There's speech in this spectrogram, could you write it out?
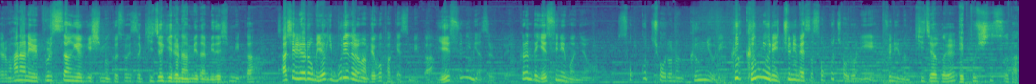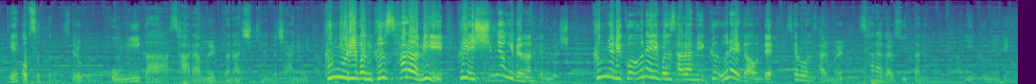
여러분 하나님이 불쌍히 여기시면 그 속에서 기적이 일어납니다. 믿으십니까? 사실 여러분 여기 무리들만 배고팠겠습니까? 예수님이었을 거예요. 그런데 예수님은요. 솟구쳐 오르는 극률이 그 극률이 주님에서 솟구쳐 오르니 주님은 기적을 베푸실 수밖에 없었던 거죠. 여러분 공의가 사람을 변화시키는 것이 아닙니다. 극률 입은 그 사람이 그의 심령이 변화되는 것이고 극률 있고 은혜 입은 사람이 그 은혜 가운데 새로운 삶을 살아갈 수 있다는 겁니다. 이 극률이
